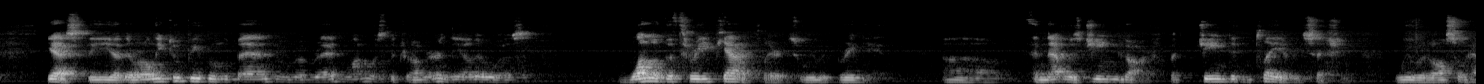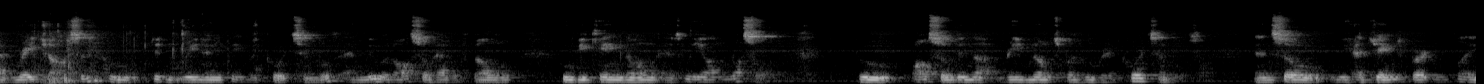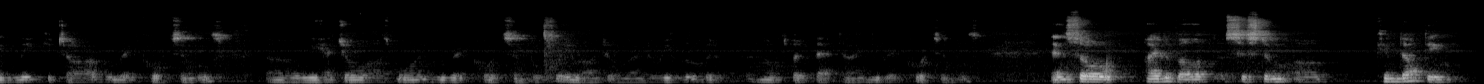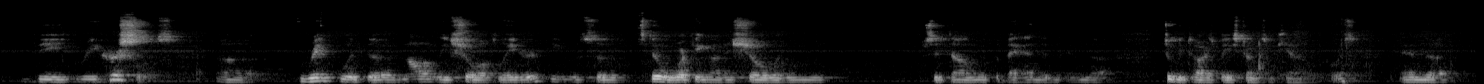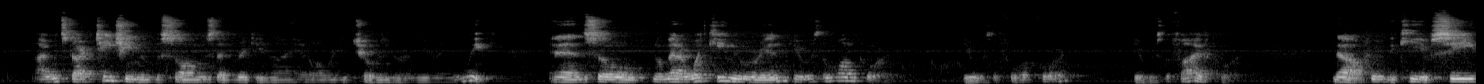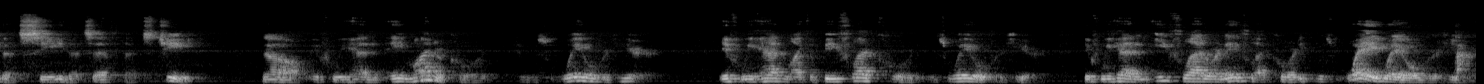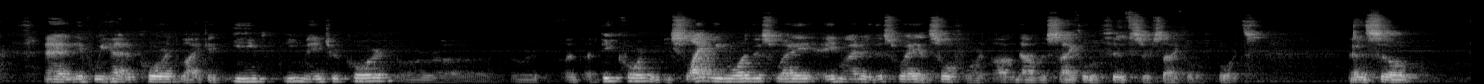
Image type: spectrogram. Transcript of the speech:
Yes, the uh, there were only two people in the band who read. One was the drummer, and the other was one of the three piano players we would bring in, uh, and that was Gene Garf. But Gene didn't play every session. We would also have Ray Johnson, who didn't read anything but chord symbols, and we would also have a fellow who became known as Leon Russell, who also did not read notes but who read chord symbols. And so we had James Burton playing lead guitar, who read chord symbols. Uh, we had Joe Osborn, who read chord symbols. Later on, Joe learned to read a little bit of notes, but at that time he read chord symbols. And so I developed a system of conducting the rehearsals. Uh, Rick would uh, normally show up later. He was uh, still working on his show when we would sit down with the band and, and uh, two guitars, bass, drums, and piano, of course. And uh, I would start teaching them the songs that Ricky and I had already chosen earlier in the week. And so, no matter what key we were in, here was the one chord, here was the four chord, here was the five chord. Now, if we were in the key of C, that's C, that's F, that's G. Now, if we had an A minor chord, it was way over here. If we had like a B flat chord, it was way over here. If we had an E flat or an A flat chord, it was way, way over here. And if we had a chord like an E, e major chord or, or a, a D chord would be slightly more this way, A minor this way, and so forth, on down the cycle of fifths or cycle of fourths. And so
